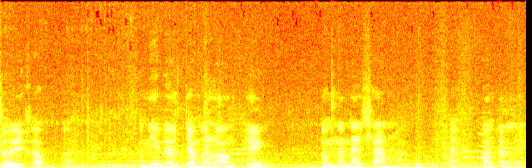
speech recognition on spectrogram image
สวัสดีครับ วันนี้เราจะมาร้องเพลงนมนานาชาตินะครับฟังกันเลย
